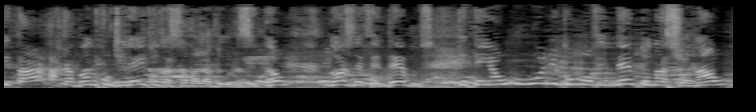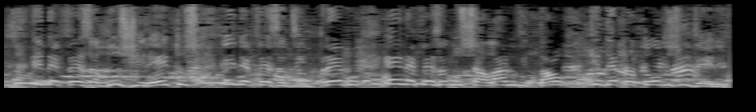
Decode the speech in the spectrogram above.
e está acabando com o direito das trabalhadoras. Então, nós defendemos que tenha um único movimento nacional em defesa dos direitos, em defesa do emprego, em defesa do salário vital que dê para todos viverem.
